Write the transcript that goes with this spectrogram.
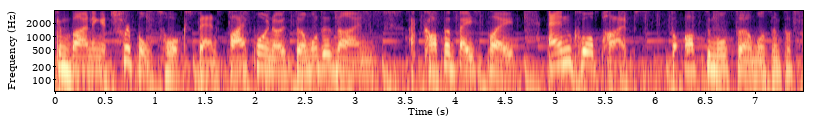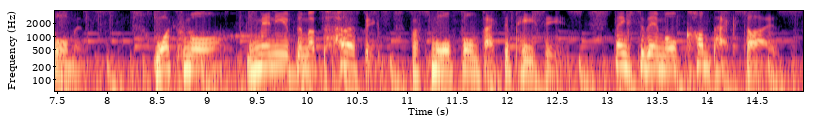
combining a triple Torx Fan 5.0 thermal design, a copper base plate, and core pipes for optimal thermals and performance. What's more, many of them are perfect for small form factor PCs, thanks to their more compact size.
